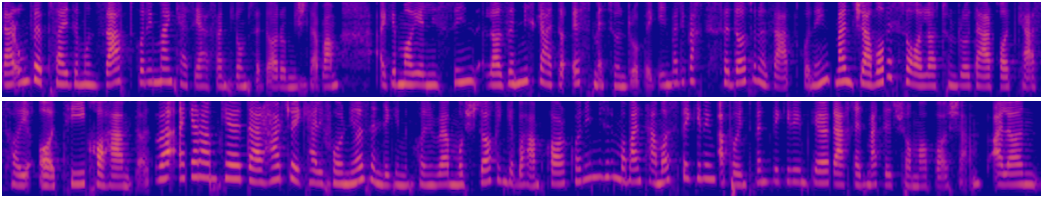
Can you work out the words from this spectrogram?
در اون وبسایتمون ضبط کنید. من کسی هستم که اون صدا رو میشنوم. اگه مایل نیستین لازم نیست که حتی اسمتون رو بگین ولی وقتی صداتون رو ضبط کنین من جواب سوالاتون رو در پادکست های آتی خواهم داد. و اگرم که در هر جای کالیفرنیا زندگی می‌کنین و مشتاقین که با هم کار کنیم می‌تونیم با من تماس بگیریم appointment بگیریم که در خدمت شما باشم. الان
